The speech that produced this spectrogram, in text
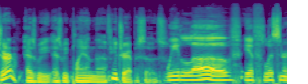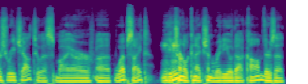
Sure. as we as we plan the future episodes? We love if listeners reach out to us by our uh, website, eternalconnectionradio.com. There's a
